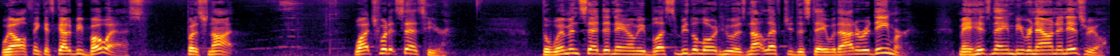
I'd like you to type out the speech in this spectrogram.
we all think it's got to be Boaz, but it's not. Watch what it says here. The women said to Naomi, Blessed be the Lord who has not left you this day without a redeemer. May his name be renowned in Israel.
